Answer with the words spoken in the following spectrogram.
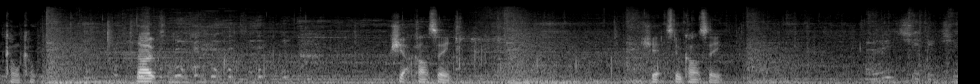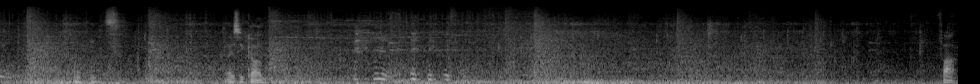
Come on, come on, come on. No. Shit, I can't see. Shit, still can't see. Who did she think she was? Where's he gone? Fuck.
